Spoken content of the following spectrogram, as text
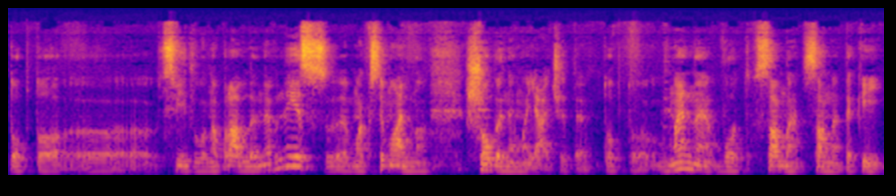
Тобто світло направлене вниз, максимально, щоби не маячити. Тобто, в мене от саме, саме такий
